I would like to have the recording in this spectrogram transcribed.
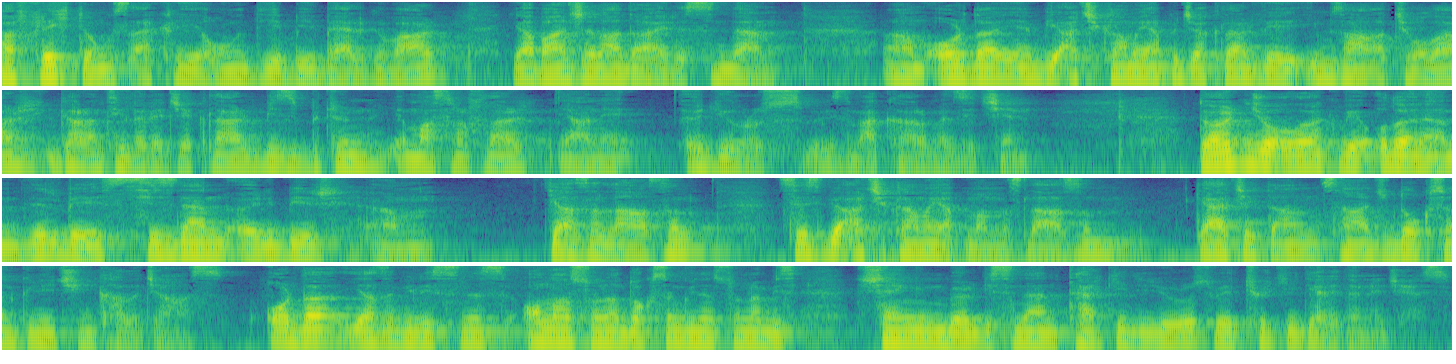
Verpflichtungserklärung diye bir belge var. Yabancılar dairesinden. Orada yani bir açıklama yapacaklar ve imza atıyorlar, garanti verecekler. Biz bütün masraflar yani ödüyoruz bizim akrabalarımız için. Dördüncü olarak ve o da önemlidir ve sizden öyle bir yazı lazım. Siz bir açıklama yapmamız lazım. Gerçekten sadece 90 gün için kalacağız. Orada yazabilirsiniz. Ondan sonra 90 günden sonra biz Schengen bölgesinden terk ediyoruz ve Türkiye geri döneceğiz.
